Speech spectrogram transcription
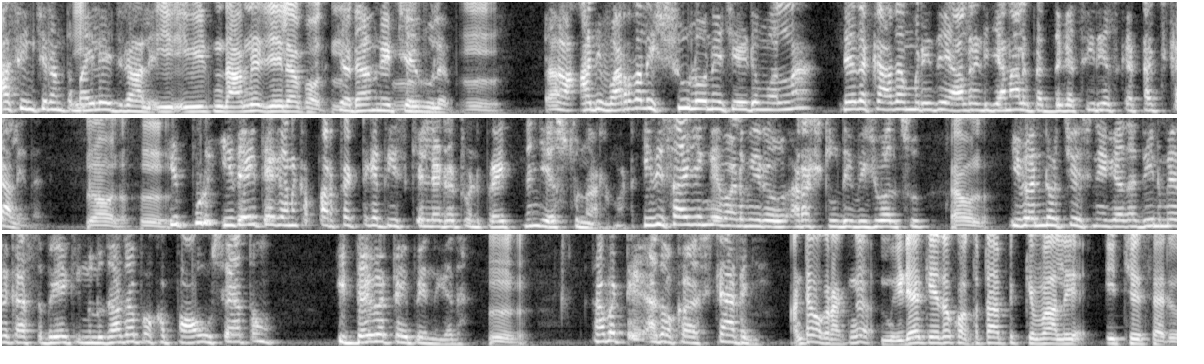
ఆశించినంత మైలేజ్ రాలేదు. డామినేట్ చేయలేకపోతుంది. డామినేట్ చేయలేము. అది వరదల ఇష్యూలోనే చేయడం వలన లేదా కాదంబరి ఇది ఆల్రెడీ జనాలు పెద్దగా సీరియస్గా టచ్ కాలేదు అది. అవును ఉమ్, ఇప్పుడు ఇదైతే గనక పర్ఫెక్ట్గా తీసుకెళ్ళేటటువంటి ప్రయత్నం చేస్తున్నారు అనమాట ఇది సహజంగా ఇవాళ మీరు అరెస్టులు విజువల్స్ ఇవన్నీ వచ్చేసినాయి కదా దీని మీద కాస్త బ్రేకింగ్లు దాదాపు ఒక పావు శాతం ఇది డైవర్ట్ అయిపోయింది కదా. కాబట్టి అదొక స్ట్రాటజీ అంటే ఒక రకంగా మీడియాకి ఏదో కొత్త టాపిక్ ఇవ్వాలి ఇచ్చేశారు.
